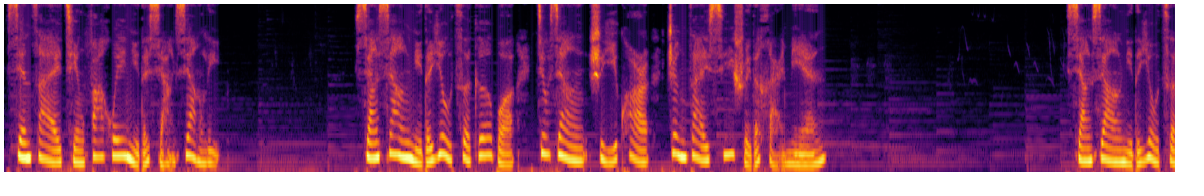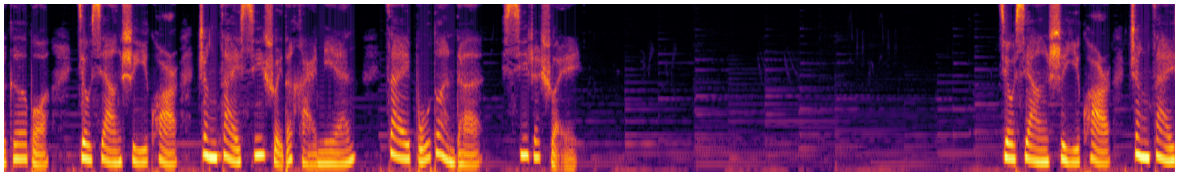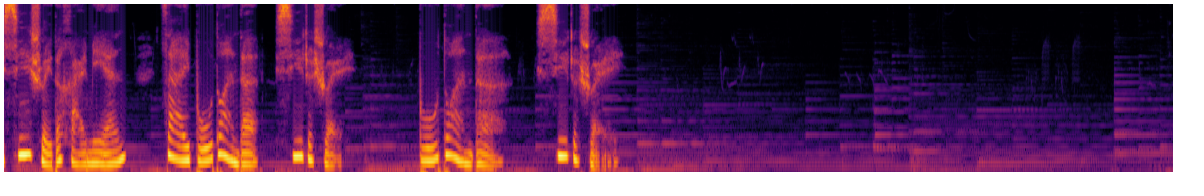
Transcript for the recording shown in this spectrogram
现在，请发挥你的想象力，想象你的右侧胳膊就像是一块正在吸水的海绵。想象你的右侧胳膊就像是一块正在吸水的海绵，在不断的吸着水。就像是一块正在吸水的海绵，在不断的吸着水，不断的吸着水。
